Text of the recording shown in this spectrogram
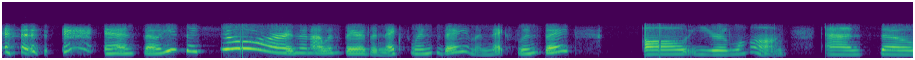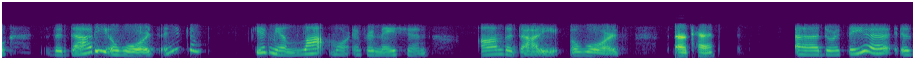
and so he said, sure. And then I was there the next Wednesday and the next Wednesday all year long. And so the Dottie Awards, and you can give me a lot more information on the Dottie Awards. okay. Uh, Dorothea is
